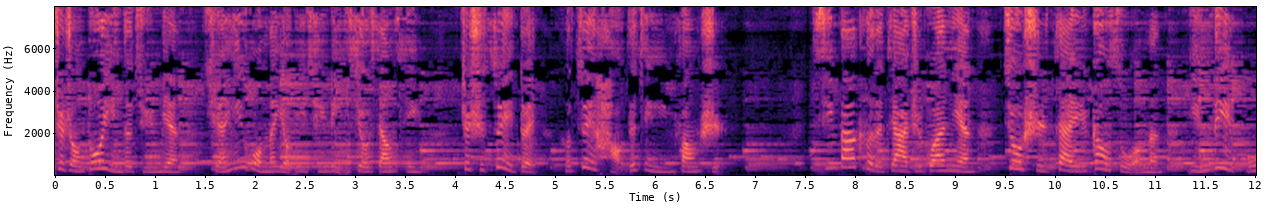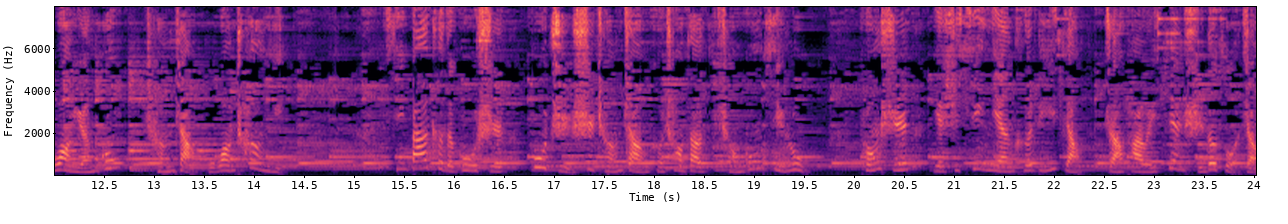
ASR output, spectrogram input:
这种多赢的局面，全因我们有一群领袖相信这是最对和最好的经营方式。星巴克的价值观念就是在于告诉我们：盈利不忘员工，成长不忘创意。星巴克的故事不只是成长和创造成功记录，同时也是信念和理想转化为现实的佐证。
